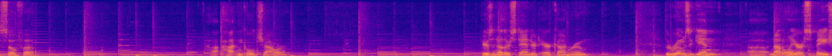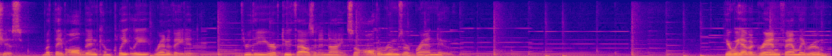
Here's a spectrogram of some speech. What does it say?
Sofa, hot and cold shower. Here's another standard aircon room. The rooms, again, uh, not only are spacious, but they've all been completely renovated through the year of 2009. So all the rooms are brand new. Here we have a grand family room.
